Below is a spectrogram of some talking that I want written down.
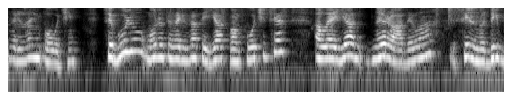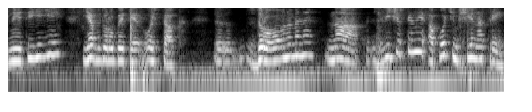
нарізаємо овочі. Цибулю можете нарізати як вам хочеться, але я не радила сильно дрібнити її. Я буду робити ось так. Е, Здорова вона мене на дві частини, а потім ще на три.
